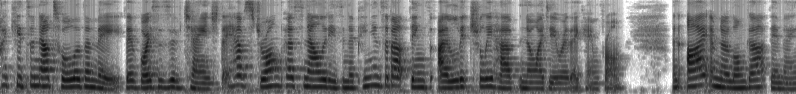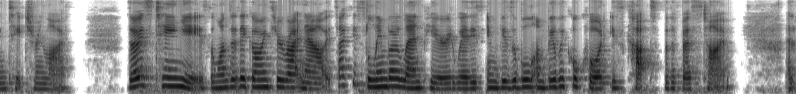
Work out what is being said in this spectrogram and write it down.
My kids are now taller than me. Their voices have changed. They have strong personalities and opinions about things I literally have no idea where they came from. And I am no longer their main teacher in life those teen years, the ones that they're going through right now, it's like this limbo land period where this invisible umbilical cord is cut for the first time. And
